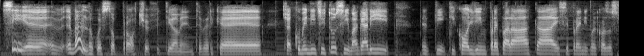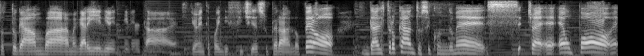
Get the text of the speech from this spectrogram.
Sì, è, è bello questo approccio effettivamente, perché, cioè, come dici tu, sì, magari ti, ti, cogli impreparata e se prendi qualcosa sotto gamba magari diventa effettivamente poi difficile superarlo però d'altro canto secondo me se, cioè, è, è, un po' è,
